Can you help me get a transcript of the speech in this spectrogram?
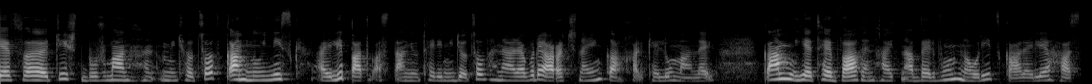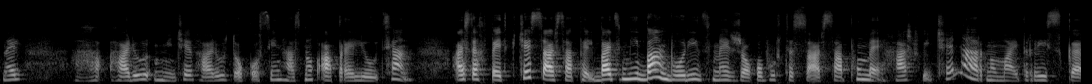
եւ ճիշտ բուժման միջոցով կամ նույնիսկ այլի պատվաստանյութերի միջոցով հնարավոր է առաջնային կանխարգելում անել կամ եթե վաղ են հայտնաբերվում նորից կարելի է հասնել 100 մինչև 100%-ին հասնող ապրելիության այստեղ պետք չէ սարսափել, բայց մի բան, որից մեր ժողովուրդը սարսափում է, հաշվի չեն առնում այդ ռիսկը,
